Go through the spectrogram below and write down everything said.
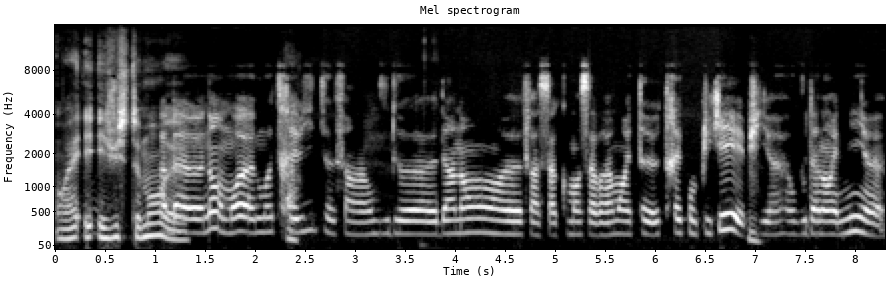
Ouais, et, et justement, Ah bah euh, non, moi, moi très Ah. vite, enfin au bout de- d'un an, euh, enfin ça commence à vraiment être très compliqué. Et Mm. puis euh, au bout d'un an et demi, euh,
